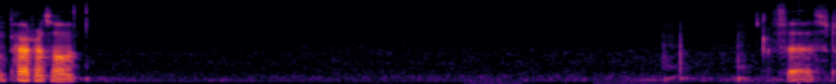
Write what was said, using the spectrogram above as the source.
a power transformer? First.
